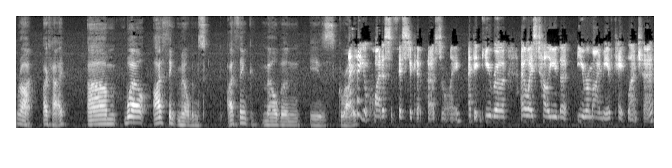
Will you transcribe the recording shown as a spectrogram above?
Right. Okay. Um, well, I think Melbourne's. I think Melbourne is great. I think you're quite a sophisticate personally. I think you were. I always tell you that you remind me of Cate Blanchett.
